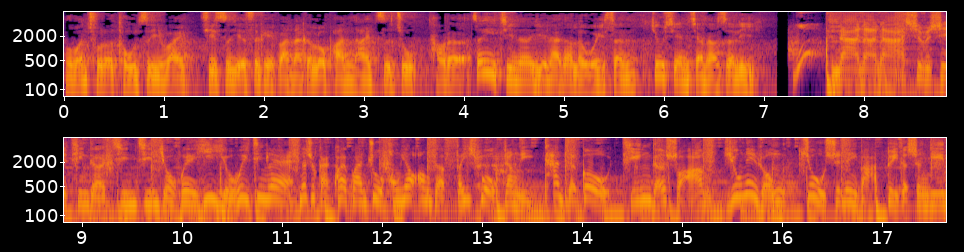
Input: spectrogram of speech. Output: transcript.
我们除了投资以外，其实也是可以把那个楼盘拿来自住。好的，这一集呢也来到了尾声，就先讲到这里。那那那，是不是听得津津有味、意犹未尽嘞？那就赶快关注 h o n g y o n 的 Facebook，让你看得够、听得爽，有内容就是那把对的声音。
